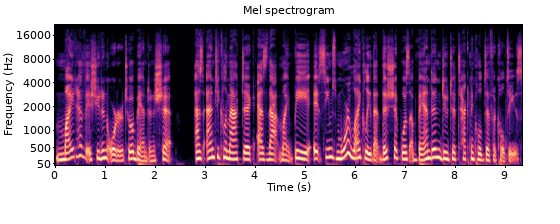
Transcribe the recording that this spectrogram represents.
might have issued an order to abandon ship. As anticlimactic as that might be, it seems more likely that this ship was abandoned due to technical difficulties.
